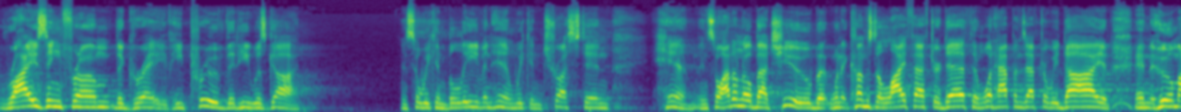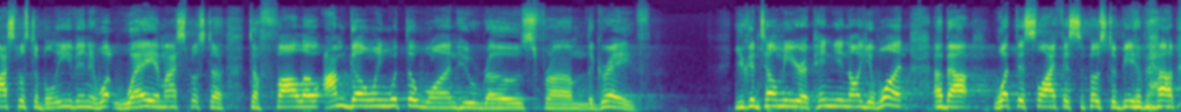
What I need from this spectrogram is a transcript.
rising from the grave. He proved that he was God. And so we can believe in him, we can trust in him. And so I don't know about you, but when it comes to life after death and what happens after we die and, and who am I supposed to believe in and what way am I supposed to, to follow, I'm going with the one who rose from the grave. You can tell me your opinion all you want about what this life is supposed to be about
